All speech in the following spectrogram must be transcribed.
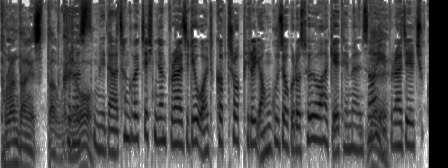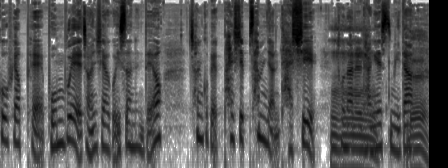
도난당했었다고요. 그렇습니다. 1970년 브라질이 월드컵 트로피를 영구적으로 소유하게 되면서 네. 이 브라질 축구협회 본부에 전시하고 있었는데요. 1983년 다시 도난을 음, 당했습니다. 네.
